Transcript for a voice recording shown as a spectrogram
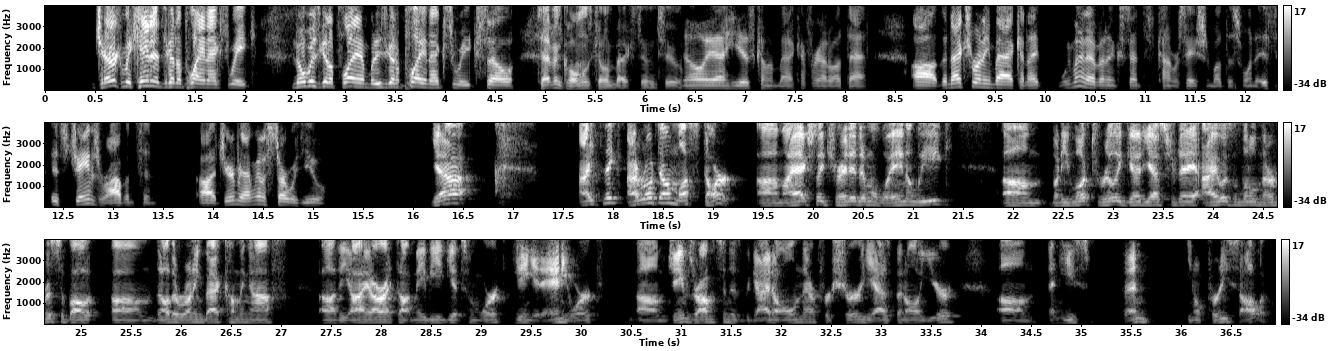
Jerick McKinnon's going to play next week. Nobody's going to play him, but he's going to play next week. So, Tevin Coleman's coming back soon too. no, yeah, he is coming back. I forgot about that. Uh, the next running back, and I we might have an extensive conversation about this one. It's it's James Robinson. Uh, Jeremy, I'm going to start with you. Yeah, I think I wrote down must start. Um, I actually traded him away in a league, um, but he looked really good yesterday. I was a little nervous about um, the other running back coming off uh, the IR. I thought maybe he'd get some work. He didn't get any work. Um, James Robinson is the guy to own there for sure. He has been all year, um, and he's been you know pretty solid.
